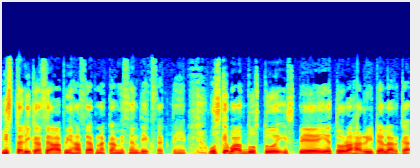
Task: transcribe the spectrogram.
इस तरीका से आप यहाँ से अपना कमीशन देख सकते हैं। उसके बाद दोस्तों, इस पे ये तो रहा रिटेलर का।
